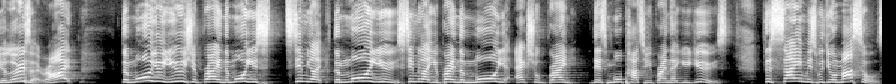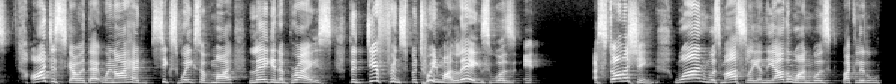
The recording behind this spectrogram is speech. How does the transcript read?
You lose it, right? The more you use your brain, the more you stimulate, the more you stimulate your brain, the more your actual brain, there's more parts of your brain that you use. The same is with your muscles. I discovered that when I had six weeks of my leg in a brace, the difference between my legs was astonishing. One was muscly and the other one was like a little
